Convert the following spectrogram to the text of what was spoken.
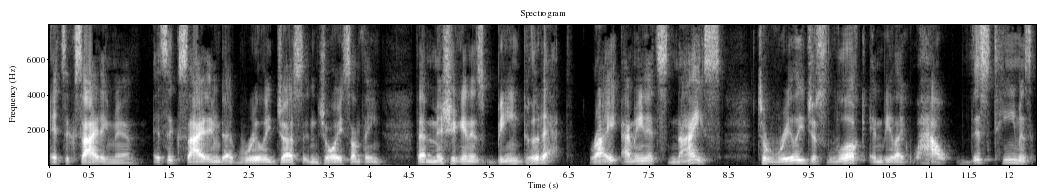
it's exciting, man. It's exciting to really just enjoy something that Michigan is being good at, right? I mean, it's nice to really just look and be like, wow, this team is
